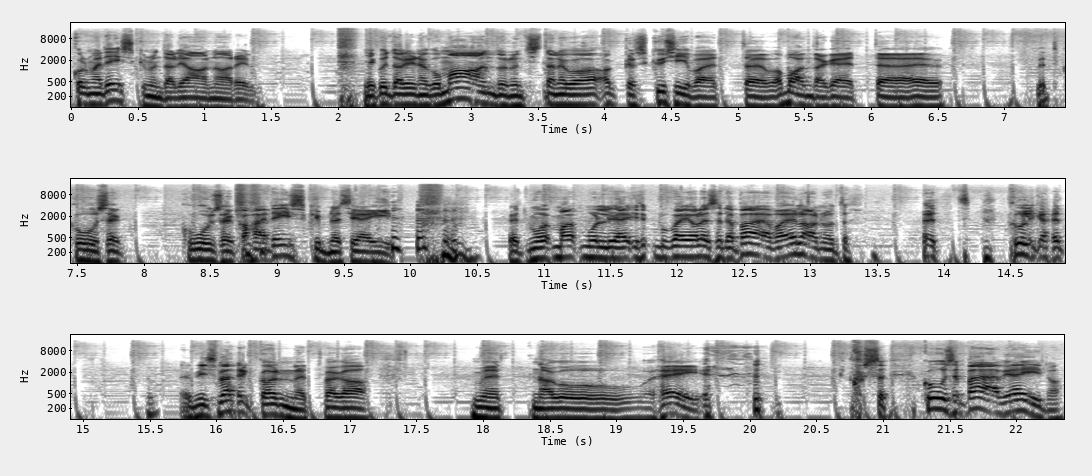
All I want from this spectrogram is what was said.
kolmeteistkümnendal jaanuaril. ja kui ta oli nagu maandunud, siis ta nagu hakkas küsima, et äh, vabandage, et, et kuhu see, kuhu see kaheteistkümnes jäi. et ma, mul jäi, ma ei ole seda päeva elanud. et kuulge, et mis värk on, et väga, et nagu hei, kus see, kuhu see päev jäi noh.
